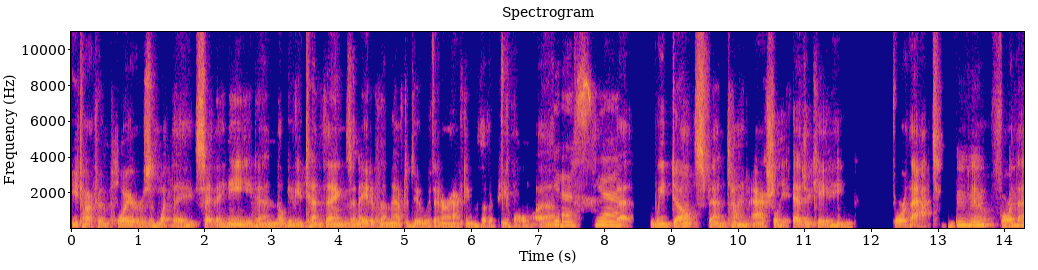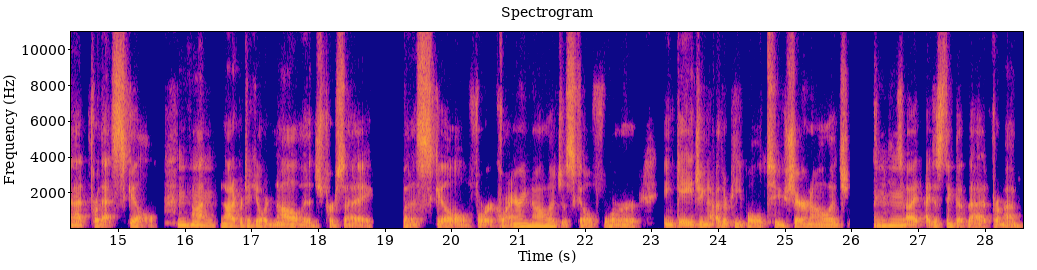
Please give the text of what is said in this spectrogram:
you talk to employers and what they say they need, and they'll give you 10 things, and eight of them have to do with interacting with other people. Um, yes. Yeah. That we don't spend time actually educating for that mm-hmm. you know for mm-hmm. that for that skill mm-hmm. not not a particular knowledge per se but a skill for acquiring knowledge, a skill for engaging other people to share knowledge. Mm-hmm. So I, I, just think that that from a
